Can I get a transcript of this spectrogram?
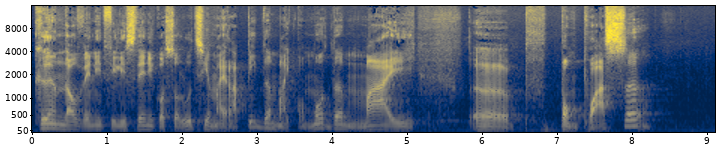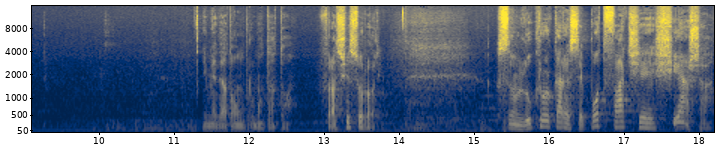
Când au venit filistenii cu o soluție mai rapidă, mai comodă, mai uh, pompoasă, imediat au împrumutat-o. Frați și surori, sunt lucruri care se pot face și așa.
